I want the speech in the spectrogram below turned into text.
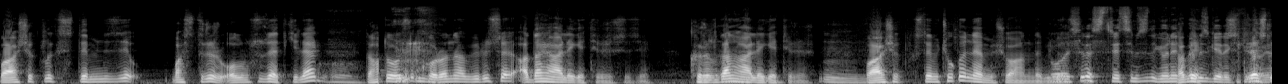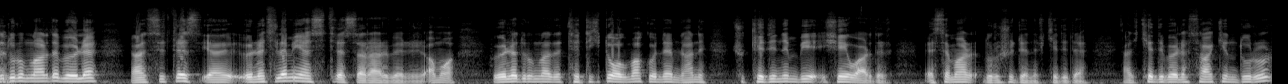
bağışıklık sisteminizi bastırır, olumsuz etkiler. Daha doğrusu koronavirüse aday hale getirir sizi. Kırılgan hale getirir. Bağışıklık sistemi çok önemli şu anda biliyorsunuz. Dolayısıyla stresimizi de Tabii yönetmemiz gerekiyor. stresli yani. durumlarda böyle yani stres yani yönetilemeyen stres zarar verir ama böyle durumlarda tetikte olmak önemli. Hani şu kedinin bir şey vardır. SMR duruşu denir kedide. Yani kedi böyle sakin durur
